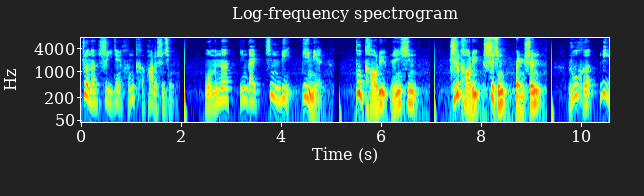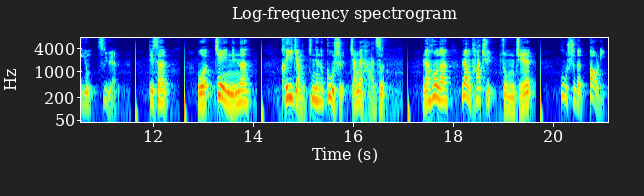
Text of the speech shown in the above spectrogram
这呢是一件很可怕的事情。我们呢，应该尽力避免不考虑人心，只考虑事情本身如何利用资源。第三，我建议您呢，可以将今天的故事讲给孩子，然后呢，让他去总结故事的道理，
